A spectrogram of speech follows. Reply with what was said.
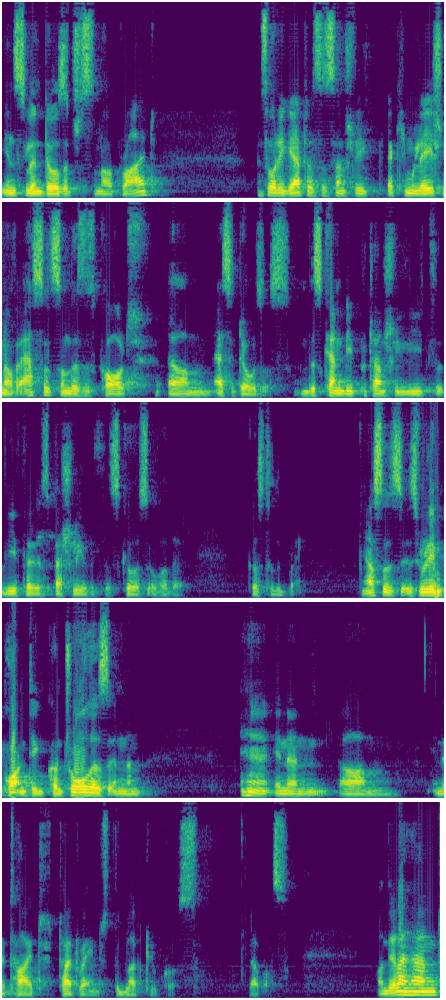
insulin dosage is not right. So what you get is essentially accumulation of acids, and this is called um, acidosis. And this can be potentially lethal, lethal, especially if this goes over the goes to the brain. Yeah, so it's, it's really important to control this in an in an um, in a tight tight range, the blood glucose levels. On the other hand,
